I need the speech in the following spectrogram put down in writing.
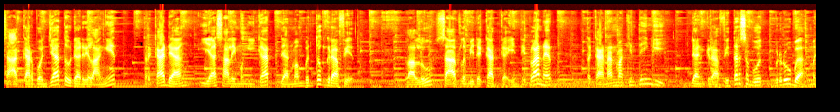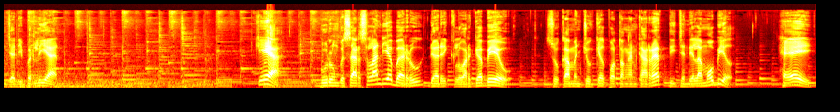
Saat karbon jatuh dari langit, terkadang ia saling mengikat dan membentuk grafit. Lalu, saat lebih dekat ke inti planet, tekanan makin tinggi dan grafit tersebut berubah menjadi berlian. Kea, burung besar Selandia Baru dari keluarga Beo, suka mencungkil potongan karet di jendela mobil. Hei,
